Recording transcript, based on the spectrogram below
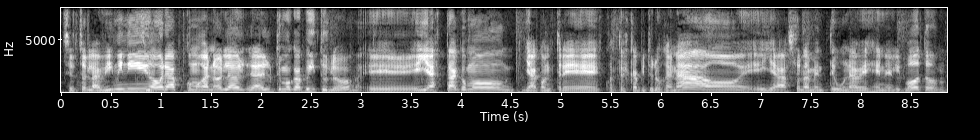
¿cierto? La Bimini Sí, ahora, como ganó la- la- el último capítulo, eh, ella está como ya con tres, con tres capítulos ganados, ella solamente una vez en el bottom.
